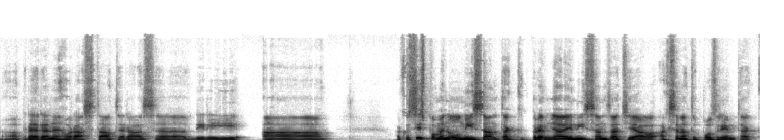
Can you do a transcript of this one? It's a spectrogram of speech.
eh, pre Reného Rasta teraz v Diri. A ako si spomenul Nissan, tak pre mňa je Nissan zatiaľ, ak sa na to pozriem, tak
